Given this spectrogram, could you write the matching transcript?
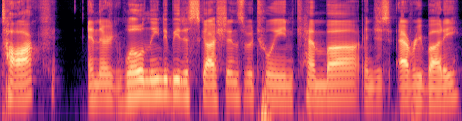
talk and there will need to be discussions between Kemba and just everybody.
